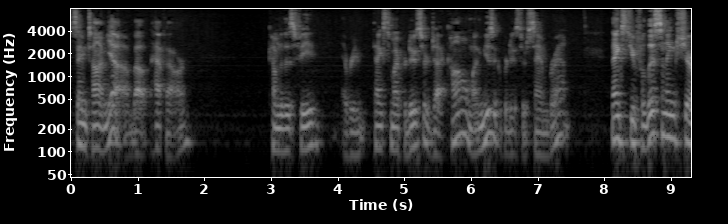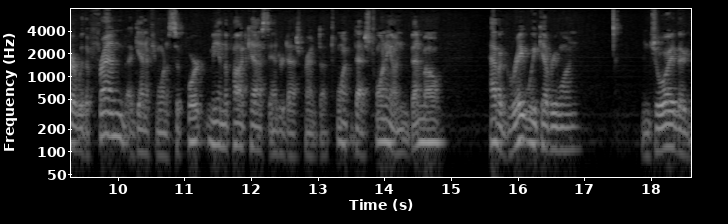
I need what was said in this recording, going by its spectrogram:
same time, yeah, about half hour. Come to this feed. Every thanks to my producer Jack Connell, my musical producer Sam Brandt. Thanks to you for listening. Share it with a friend. Again, if you want to support me in the podcast, Andrew-Brandt-20 on Venmo. Have a great week, everyone. Enjoy the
